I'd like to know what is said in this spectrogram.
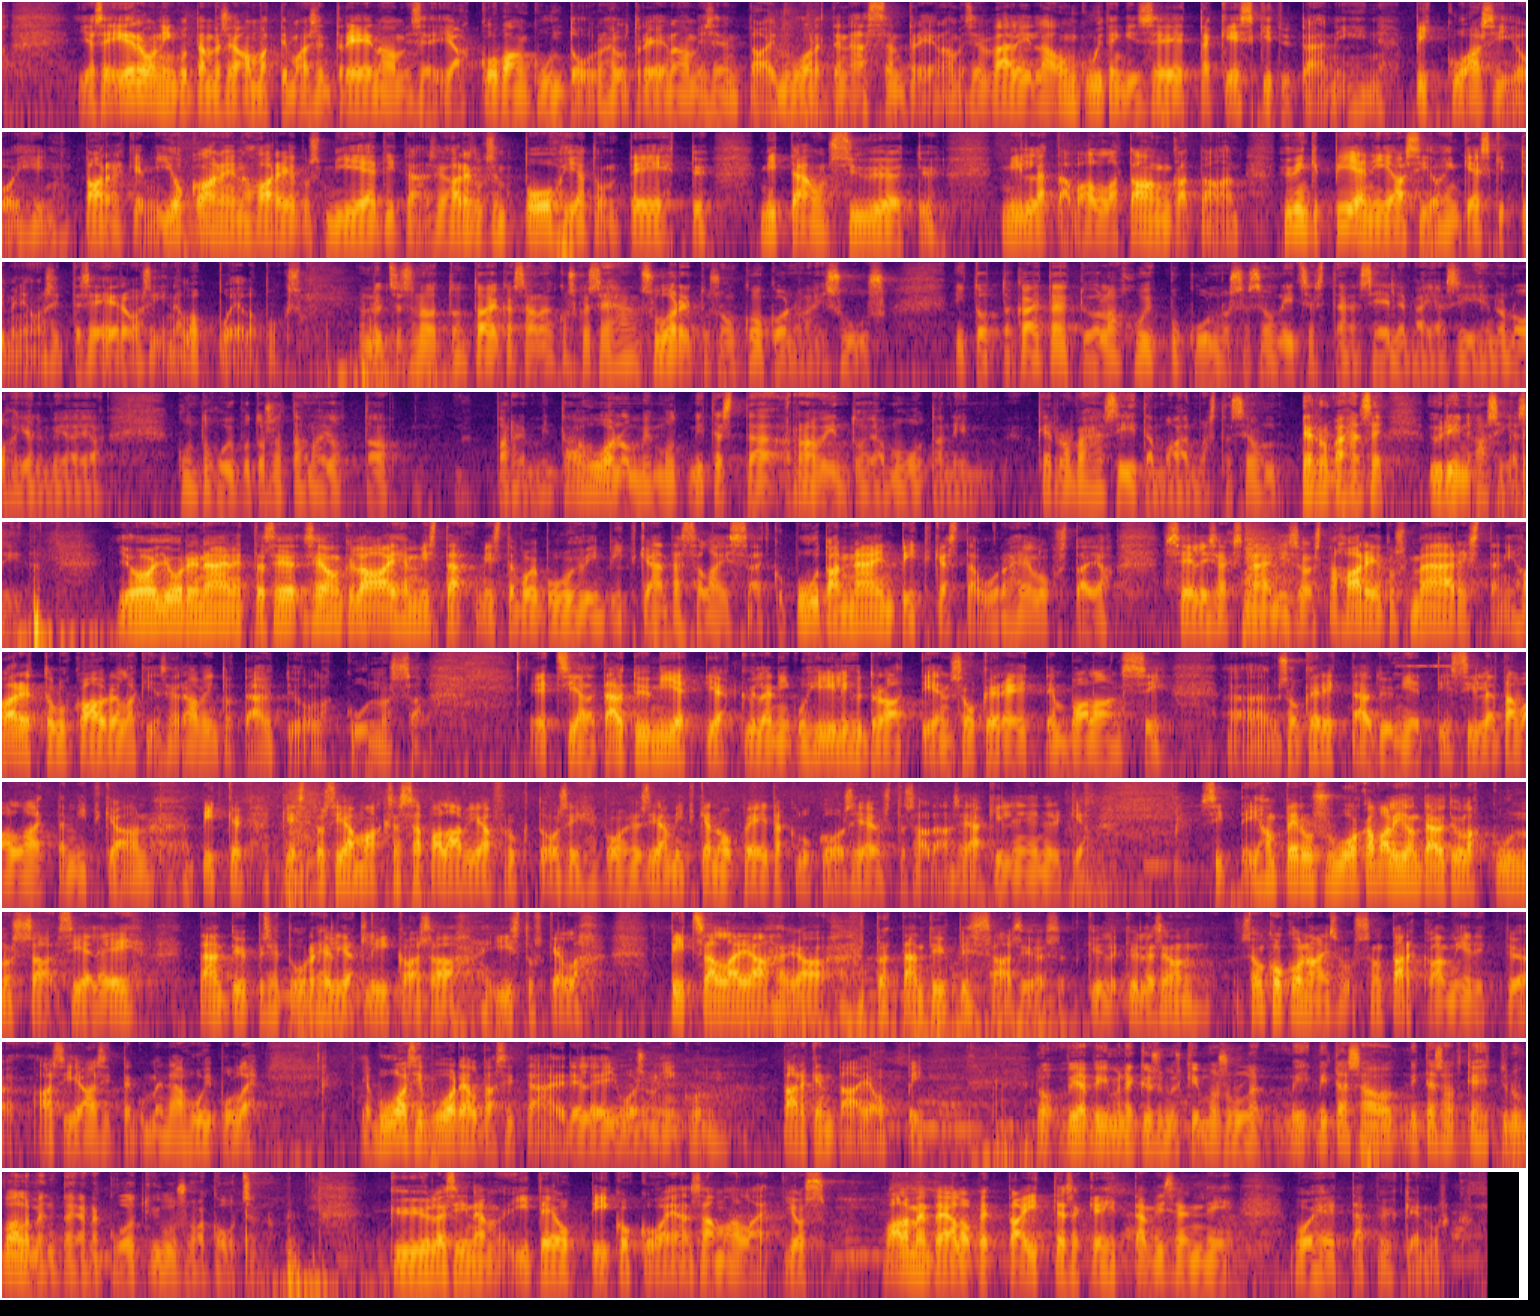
Ja se ero niin kuin tämmöisen ammattimaisen treenaamisen ja kovan kuntourheilutreenaamisen tai nuorten SM-treenaamisen välillä on kuitenkin se, että keskitytään niihin pikkuasioihin tarkemmin. Jokainen harjoitus mietitään, se harjoituksen pohjat on tehty, mitä on syöty, millä tavalla tankataan. Hyvinkin pieniin asioihin keskittyminen on sitten se ero siinä loppujen lopuksi. No nyt sä sanoit tuon taikasanan, koska sehän suoritus on kokonaisuus, niin totta kai täytyy olla huippukunnossa, se on itsestään selvä ja siihen on ohjelmia ja kuntohuiput osataan ajoittaa paremmin tai huonommin, mutta miten tämä ravinto ja muuta, niin kerro vähän siitä maailmasta, se on, kerro vähän se ydinasia siitä. Joo, juuri näin, että se, se on kyllä aihe, mistä, mistä voi puhua hyvin pitkään tässä laissa, että kun puhutaan näin pitkästä urheilusta ja sen lisäksi näin isoista harjoitusmääristä, niin harjoittelukaudellakin se ravinto täytyy olla kunnossa. Et siellä täytyy miettiä kyllä niin kuin hiilihydraattien, sokereiden balanssi. Sokerit täytyy miettiä sillä tavalla, että mitkä on pitkäkestoisia maksassa palavia fruktoosipohjaisia, mitkä nopeita glukoosia, josta saadaan se äkillinen energia sitten ihan perusruokavalion täytyy olla kunnossa. Siellä ei tämän tyyppiset urheilijat liikaa saa istuskella pizzalla ja, ja tämän tyyppisissä asioissa. Että kyllä, kyllä se, on, se on kokonaisuus, se on tarkkaan mietittyä asiaa sitten, kun mennään huipulle. Ja vuosi vuodelta sitä edelleen Juoso niin kuin tarkentaa ja oppii. No vielä viimeinen kysymys Kimmo sulle. Mitä sä oot, miten sä oot kehittynyt valmentajana, kun oot Juusoa coachannut? Kyllä siinä itse oppii koko ajan samalla, että jos valmentaja lopettaa itsensä kehittämisen, niin voi heittää pyyhkeen nurkkaan.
